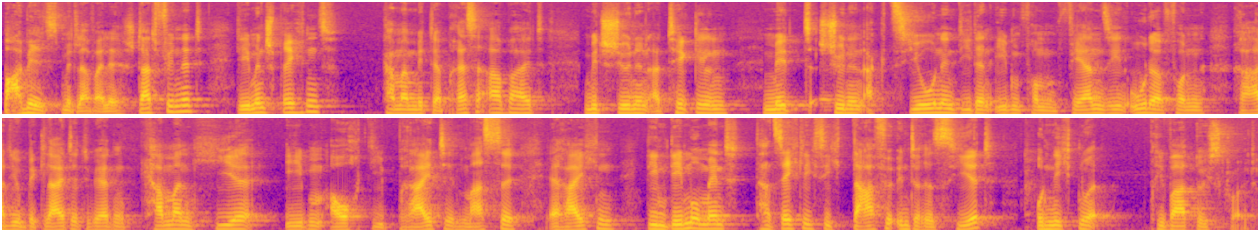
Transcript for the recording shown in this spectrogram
Bubbles mittlerweile stattfindet. Dementsprechend kann man mit der Pressearbeit, mit schönen Artikeln, mit schönen Aktionen, die dann eben vom Fernsehen oder von Radio begleitet werden, kann man hier eben auch die breite Masse erreichen, die in dem Moment tatsächlich sich dafür interessiert und nicht nur privat durchscrollt.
